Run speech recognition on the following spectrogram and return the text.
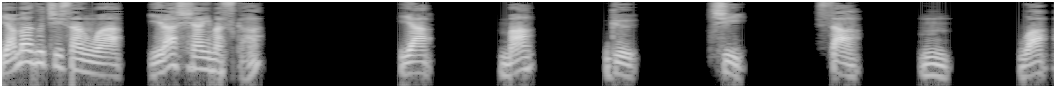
山口さんはいらっしゃいますか？や、ま、ぐ、ち、さ、ん、わ、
